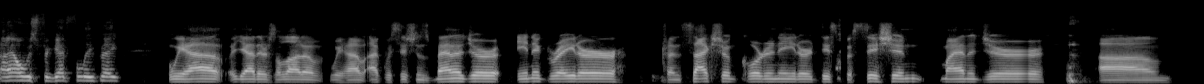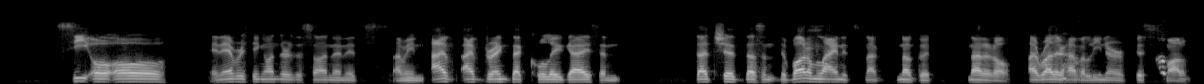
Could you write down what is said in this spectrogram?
I always forget, Felipe. We have, yeah, there's a lot of, we have acquisitions manager, integrator, transaction coordinator, disposition manager, um, COO, and everything under the sun. And it's, I mean, I've, I've drank that Kool-Aid guys and that shit doesn't, the bottom line, it's not, not good. Not at all. I'd rather have a leaner business model.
